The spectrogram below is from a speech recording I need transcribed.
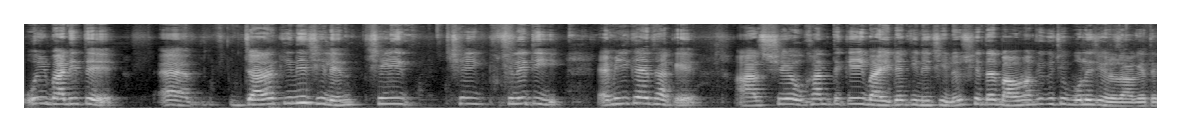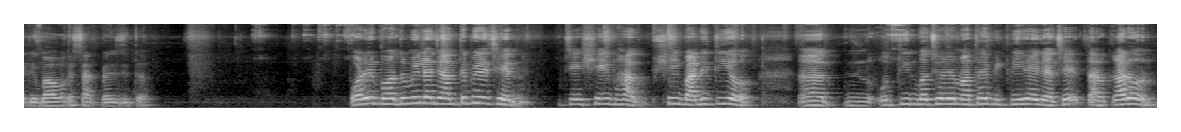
ওই বাড়িতে যারা কিনেছিলেন, সেই সেই ছেলেটি আমেরিকায় থাকে আর সে ওখান থেকেই বাড়িটা কিনেছিল। সে তার বাবা মাকে কিছু বলেছিল না আগে থেকে বাবা মাকে সারপ্রাইজ দিত। পরে ভদ্রমহিলা জানতে পেরেছেন যে সেই ভা- সেই বাড়িটিও ও তিন বছরের মাথায় বিক্রি হয়ে গেছে। তার কারণ,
